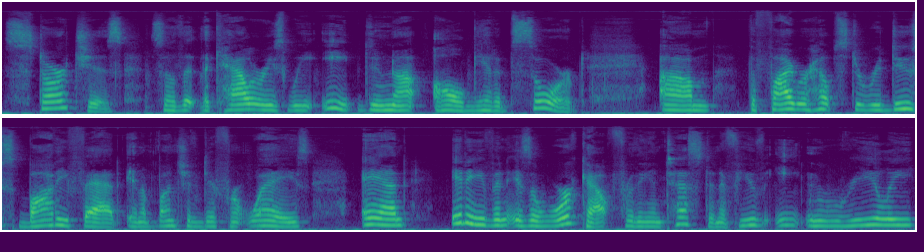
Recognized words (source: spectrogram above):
starches so that the calories we eat do not all get absorbed. Um, the fiber helps to reduce body fat in a bunch of different ways, and it even is a workout for the intestine. If you've eaten really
